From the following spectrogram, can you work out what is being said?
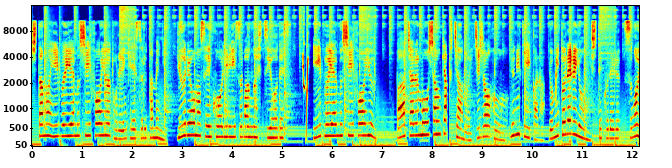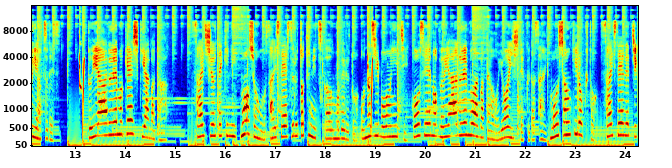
下の EVMC4U と連携するために、有料の先行リリース版が必要です。EVMC4U、バーチャルモーションキャプチャーの位置情報を Unity から読み取れるようにしてくれるすごいやつです。VRM 形式アバター。最終的にモーションを再生するときに使うモデルと同じボーン位置構成の VRM アバターを用意してください。モーション記録と再生で違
